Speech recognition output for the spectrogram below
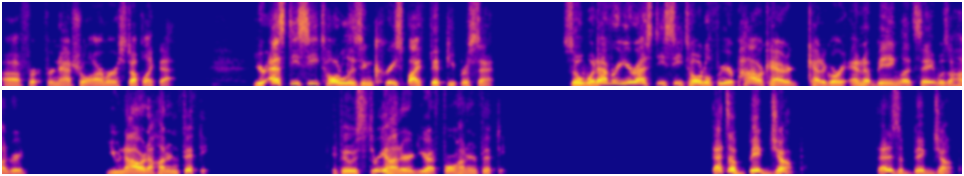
uh, for, for natural armor, stuff like that. Your SDC total is increased by 50%. So whatever your SDC total for your power category ended up being, let's say it was 100, you now are at 150. If it was 300, you're at 450. That's a big jump. That is a big jump.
